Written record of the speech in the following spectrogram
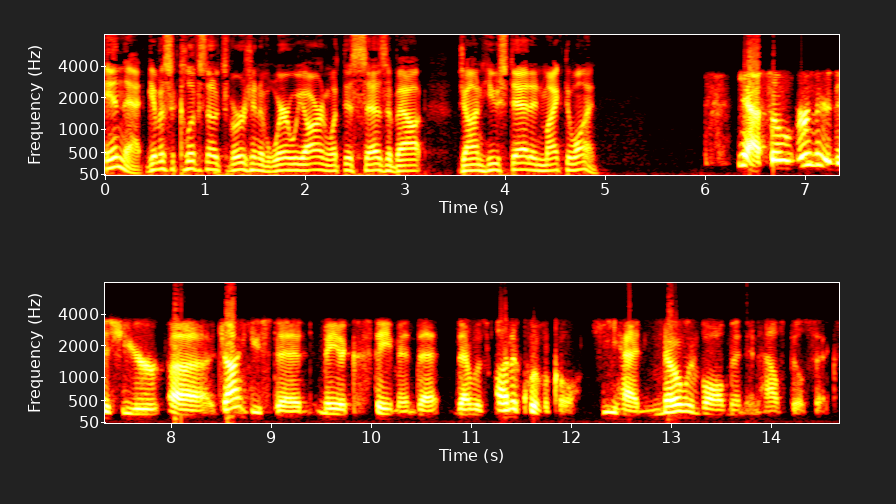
in that. Give us a Cliffs Notes version of where we are and what this says about John Husted and Mike DeWine. Yeah, so earlier this year, uh, John Husted made a statement that, that was unequivocal. He had no involvement in House Bill 6.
